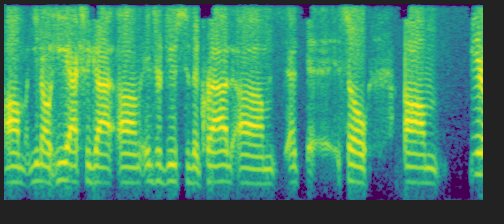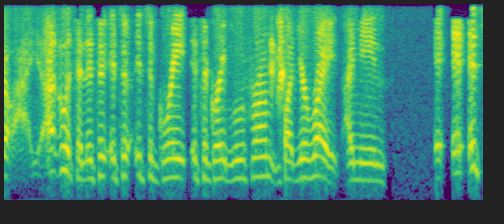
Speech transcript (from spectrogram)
Um, you know, he actually got um, introduced to the crowd. Um, at, so, um, you know, I, I, listen, it's a it's a it's a great it's a great move for him. But you're right. I mean, it, it, it's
